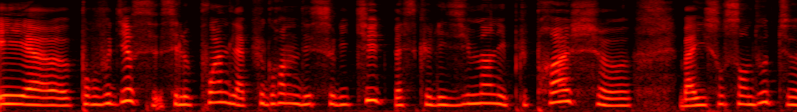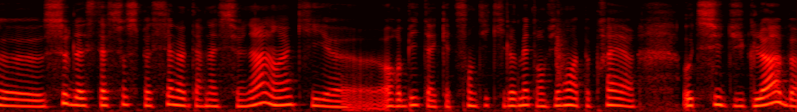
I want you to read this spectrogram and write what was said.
Et euh, pour vous dire, c'est le point de la plus grande des solitudes parce que les humains les plus proches, euh, bah, ils sont sans doute euh, ceux de la Station spatiale internationale hein, qui orbite à 410 km environ à peu près au-dessus du globe.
